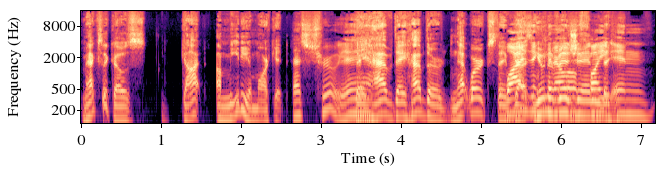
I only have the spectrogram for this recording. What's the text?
Mexico's got a media market. That's true. Yeah. They yeah. have they have their networks. They've Why got isn't Canelo Univision. fight they- in?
